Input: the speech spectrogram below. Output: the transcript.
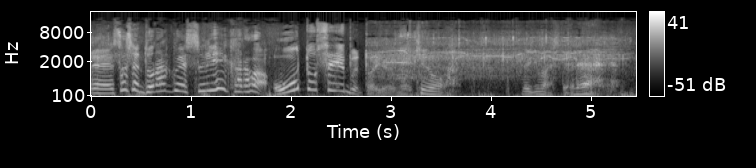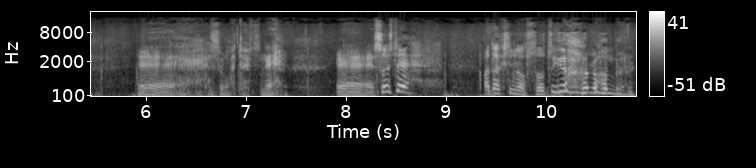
えー、そしてドラクエ3からはオートセーブというね機能ができましてね、えー、すごかったですね、えー、そして私の卒業論文、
